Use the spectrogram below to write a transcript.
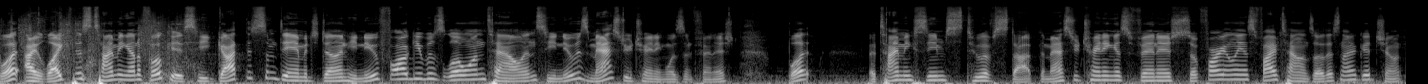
But I like this timing out of focus. He got this some damage done. He knew Foggy was low on talons. He knew his mastery training wasn't finished. But the timing seems to have stopped. The mastery training is finished. So far he only has five talons though. That's not a good chunk.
